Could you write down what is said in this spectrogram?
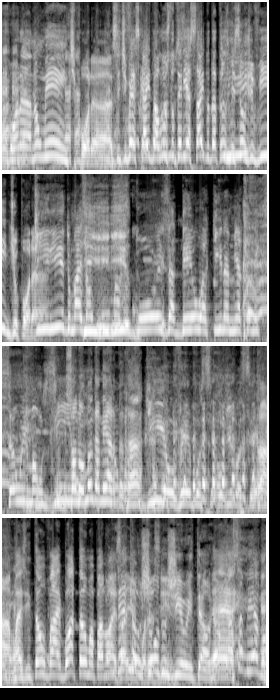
Porã, não mente, Porã. Se tivesse caído a luz, tu teria saído da transmissão de vídeo, Porã. Querido, mas Querido. alguma coisa deu aqui na minha conexão, irmãozinho. Só não manda merda, não tá? conseguia ouvir você. Ouvir você. Tá, mas então vai, bota uma pra nós Onde é aí, que é o show Porãzinho. do Gil, então? Não, É. eu quero saber agora.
